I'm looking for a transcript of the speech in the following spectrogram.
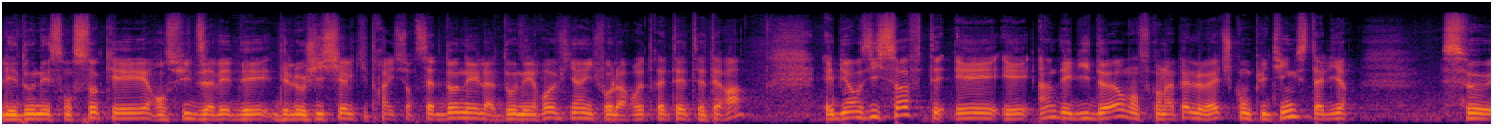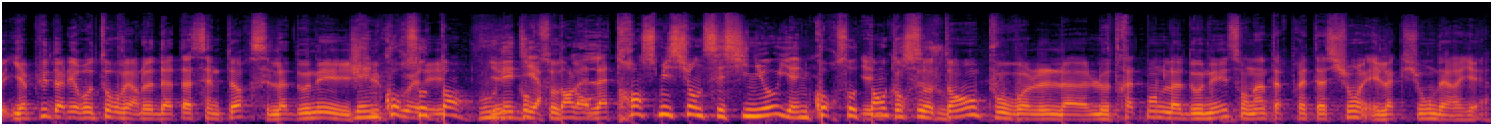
les données sont stockées, ensuite vous avez des, logiciels qui travaillent sur cette donnée, la donnée revient, il faut la retraiter, etc. Eh bien, Osisoft est, est un des leaders dans ce qu'on appelle le edge computing, c'est-à-dire il n'y a plus d'aller-retour vers le data center, c'est la donnée. Il y a une course au temps, vous voulez dire. Dans la, transmission de ces signaux, il y a une course au temps qui se joue. Il y a une course au temps pour le traitement de la donnée, son interprétation et l'action derrière.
